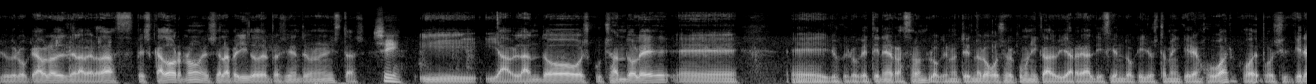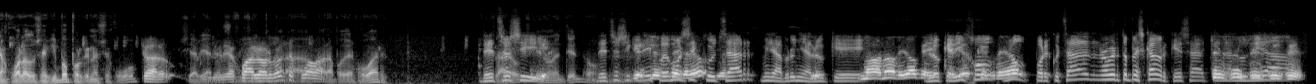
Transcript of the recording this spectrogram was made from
Yo creo que habla desde la verdad. Pescador, ¿no? Es el apellido del presidente de Unionistas. Sí. Y, y hablando, escuchándole, eh, eh, yo creo que tiene razón. Lo que no entiendo luego es el comunicado de Villarreal diciendo que ellos también querían jugar. Joder, pues si querían jugar a los dos equipos, ¿por qué no se jugó? Claro. Si había Si lo quería jugar a los dos, suficiente se jugaba. para, para poder jugar. De hecho, Claro, si, sí, yo no lo entiendo. de hecho, si Yo- queréis, yo podemos creo- escuchar, mira, Bruña, lo que, No, no, digo que, lo que que yo es dijo, creo- no, por escuchar a Roberto Pescador, que es a quien Sí, sí, aludía sí, sí, sí.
